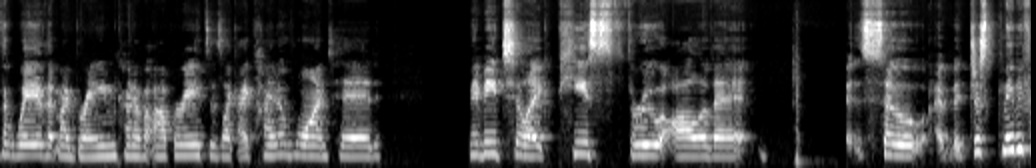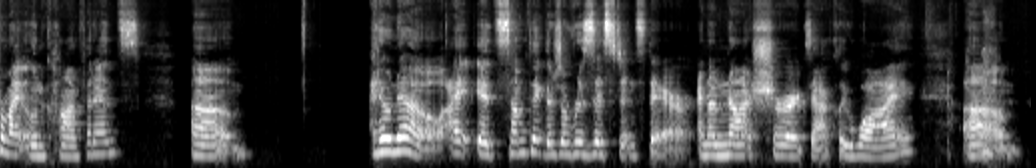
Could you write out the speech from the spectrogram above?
the way that my brain kind of operates is like I kind of wanted maybe to like piece through all of it so uh, just maybe for my own confidence um I don't know. I it's something there's a resistance there and I'm not sure exactly why. Um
